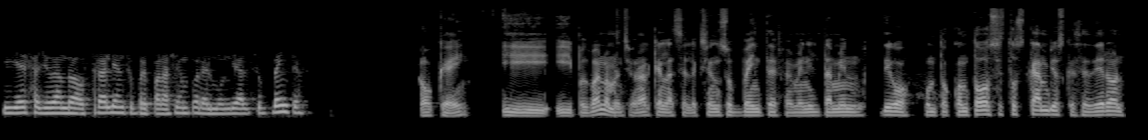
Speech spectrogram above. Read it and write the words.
y es ayudando a Australia en su preparación por el Mundial Sub-20. Ok. Y, y, pues bueno, mencionar que en la selección sub-20 femenil también, digo, junto con todos estos cambios que se dieron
